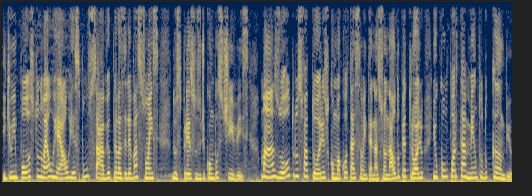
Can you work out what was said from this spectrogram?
e que o imposto não é o real responsável pelas elevações dos preços de combustíveis, mas outros fatores, como a cotação internacional do petróleo e o comportamento do câmbio.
